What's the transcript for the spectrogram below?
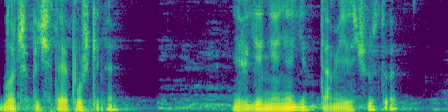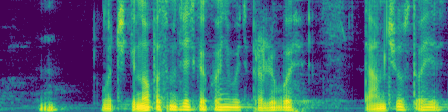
Лучше почитай Пушкина. Евгений Онегин, там есть чувство. Лучше кино посмотреть какое-нибудь про любовь, там чувства есть.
